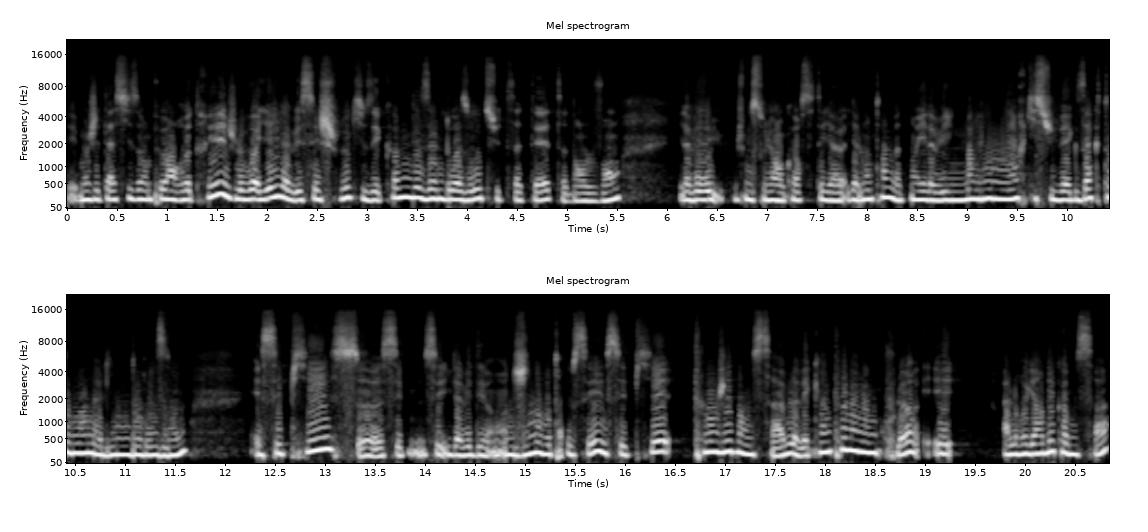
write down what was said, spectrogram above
Et moi, j'étais assise un peu en retrait. Et je le voyais, il avait ses cheveux qui faisaient comme des ailes d'oiseau au-dessus de sa tête, dans le vent. Il avait, je me souviens encore, c'était il, il, y a longtemps maintenant, il avait une marinière qui suivait exactement la ligne d'horizon. Et ses pieds, il avait des, un jean retroussé et ses pieds plongés dans le sable avec un peu la même couleur. Et à le regarder comme ça,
